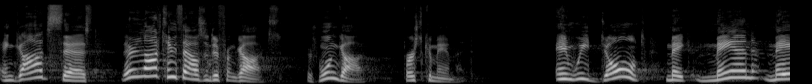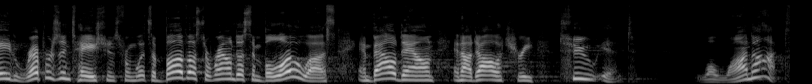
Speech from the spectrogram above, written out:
And God says, there's not 2,000 different gods, there's one God, first commandment. And we don't make man made representations from what's above us, around us, and below us and bow down in idolatry to it. Well, why not?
